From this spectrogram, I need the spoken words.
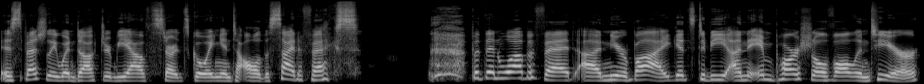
especially when Dr. Meowth starts going into all the side effects. but then Wobbuffet, uh, nearby, gets to be an impartial volunteer.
